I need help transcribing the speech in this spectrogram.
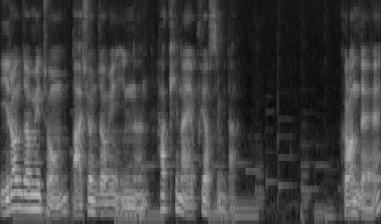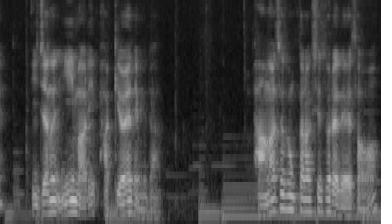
이런 점이 좀 아쉬운 점이 있는 하키나이프였습니다. 그런데 이제는 이 말이 바뀌어야 됩니다. 방아쇠 손가락 시술에 대해서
